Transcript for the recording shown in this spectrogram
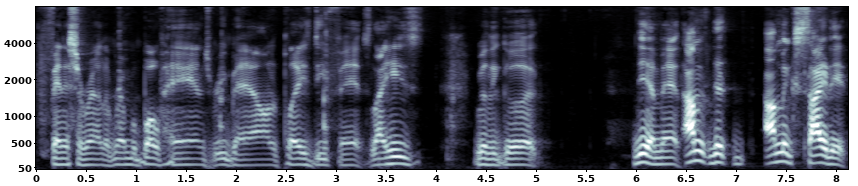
finish around the rim with both hands, rebound, plays defense. Like he's really good. Yeah, man. I'm the, I'm excited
